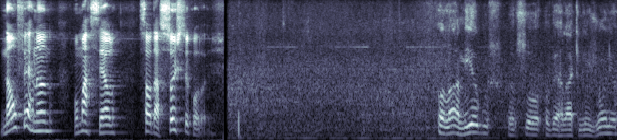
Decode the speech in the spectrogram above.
não o Fernando, o Marcelo. Saudações tricolores. Olá, amigos. Eu sou o Verlaclin Júnior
